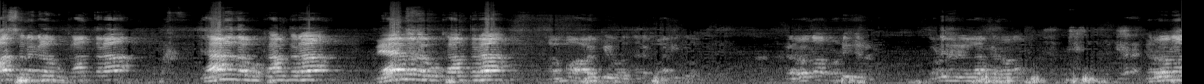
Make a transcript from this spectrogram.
ಆಸನಗಳ ಮುಖಾಂತರ, ಧ್ಯಾನದ ಮುಖಾಂತರ, ವ್ಯಾಯಾಮದ ಮುಖಾಂತರ ನಮ್ಮ ಆರೋಗ್ಯವರ್ಧನೆ ಮಾಡಿಕೊಳ್ಳಬೇಕು ಕರೋನಾ ನೋಡಿದಿರ ನೋಡಿದಿರಿಲ್ಲ ಕರೋನಾ? ಕರೋನಾ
